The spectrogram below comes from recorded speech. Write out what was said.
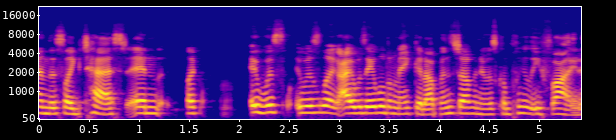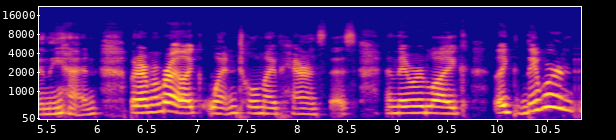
and this like test and like it was it was like I was able to make it up and stuff and it was completely fine in the end. But I remember I like went and told my parents this and they were like like they weren't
